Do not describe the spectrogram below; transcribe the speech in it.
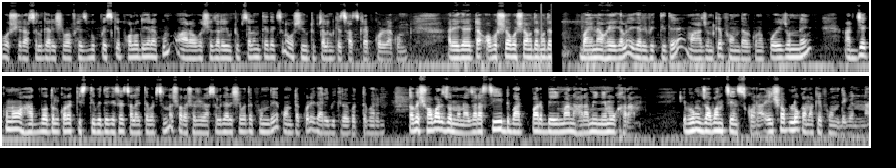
অবশ্যই রাসেল গাড়ি সেবা ফেসবুক পেজকে ফলো দিয়ে রাখুন। আর অবশ্যই যারা ইউটিউব চ্যানেল থেকে দেখছেন, অবশ্যই ইউটিউব চ্যানেলকে সাবস্ক্রাইব করে রাখুন। আর এই গাড়িটা অবশ্যই অবশ্যই আমাদের মধ্যে বায়না হয়ে গেল। এই গাড়ির ভিত্তিতে মহাজনকে ফোন দেওয়ার কোনো প্রয়োজন নেই। আর যে কোনো হাত বদল করা কিস্তি বেঁধে গেছে, চালাইতে পারছেন না, সরাসরি রাসেল গাড়ি সেবাতে ফোন দিয়ে কন্ট্যাক্ট করে গাড়ি বিক্রয় করতে পারেন। তবে সবার জন্য না, যারা সিট বাটপার, বেইমান, হারামি, নেমো খারাম এবং জবান চেঞ্জ করা। এই সব লোক আমাকে ফোন দেবেন না।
